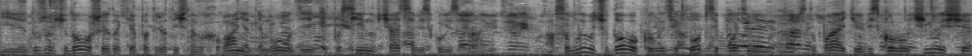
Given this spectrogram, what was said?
і дуже чудово, що є таке патріотичне виховання для молоді, які постійно вчаться військовій справі. Особливо чудово, коли ці хлопці потім е, вступають у військове училище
